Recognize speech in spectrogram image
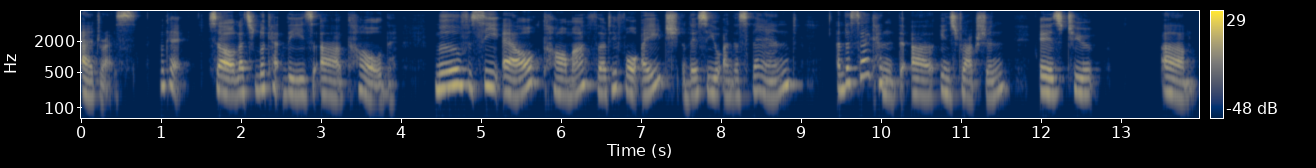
address. Okay, so let's look at these uh, code. Move CL, comma, 34H, this you understand. And the second uh, instruction is to um,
